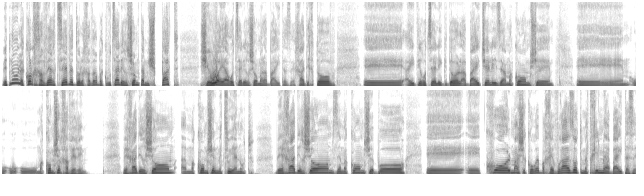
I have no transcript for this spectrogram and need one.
ותנו לכל חבר צוות או לחבר בקבוצה לרשום את המשפט שהוא היה רוצה לרשום על הבית הזה. אחד יכתוב, אה, הייתי רוצה לגדול, הבית שלי זה המקום שהוא אה, הוא, הוא מקום של חברים. ואחד ירשום מקום של מצוינות. ואחד ירשום זה מקום שבו אה, אה, כל מה שקורה בחברה הזאת מתחיל מהבית הזה.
